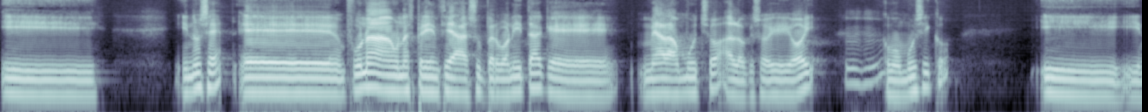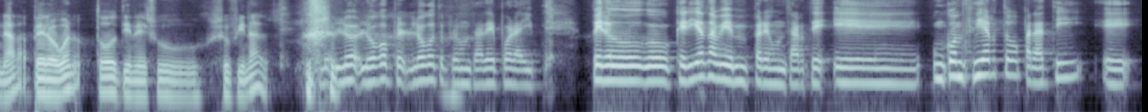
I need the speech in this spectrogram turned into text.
Y, y no sé, eh, fue una, una experiencia súper bonita que me ha dado mucho a lo que soy hoy como músico. Y, y nada, pero bueno, todo tiene su, su final. Lo- Luego, luego te preguntaré por ahí. Pero quería también preguntarte, eh, un concierto para ti eh,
